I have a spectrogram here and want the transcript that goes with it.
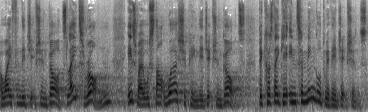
away from the Egyptian gods. Later on, Israel will start worshipping the Egyptian gods because they get intermingled with the Egyptians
